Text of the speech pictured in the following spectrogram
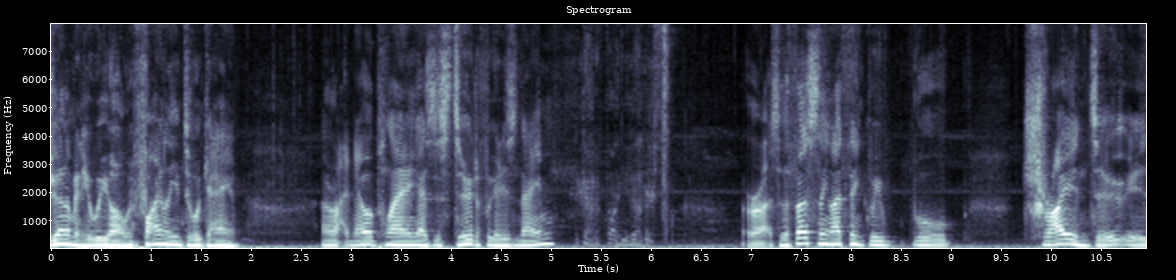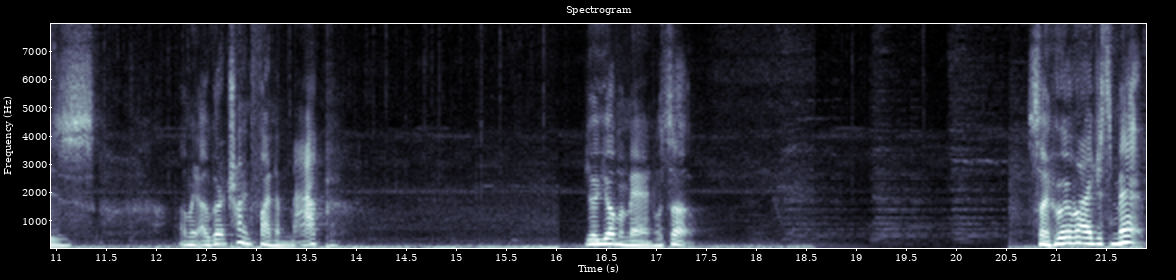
Gentlemen, here we are. We're finally into a game. Alright, now we're playing as this dude. I forget his name. Alright, so the first thing I think we will try and do is... I mean, I've got to try and find a map. Yo, yo, my man, what's up? So whoever I just met,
